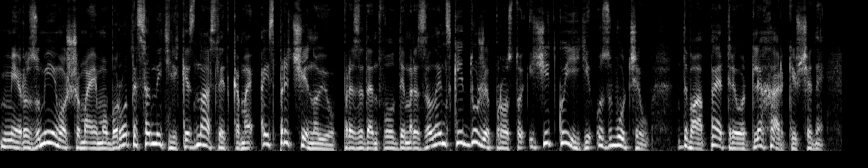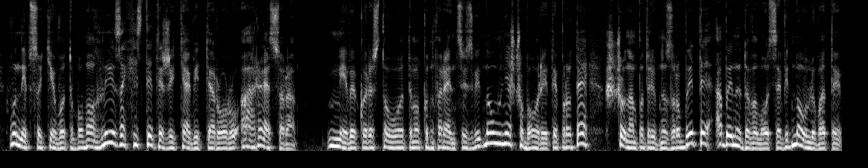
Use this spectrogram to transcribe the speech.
Ми розуміємо, що маємо боротися не тільки з наслідками, а й з причиною. Президент Володимир Зеленський дуже просто і чітко її озвучив: два Петріот для Харківщини. Вони б суттєво допомогли захистити життя від терору агресора. Ми використовуватимемо конференцію з відновлення, щоб говорити про те, що нам потрібно зробити, аби не довелося відновлювати.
